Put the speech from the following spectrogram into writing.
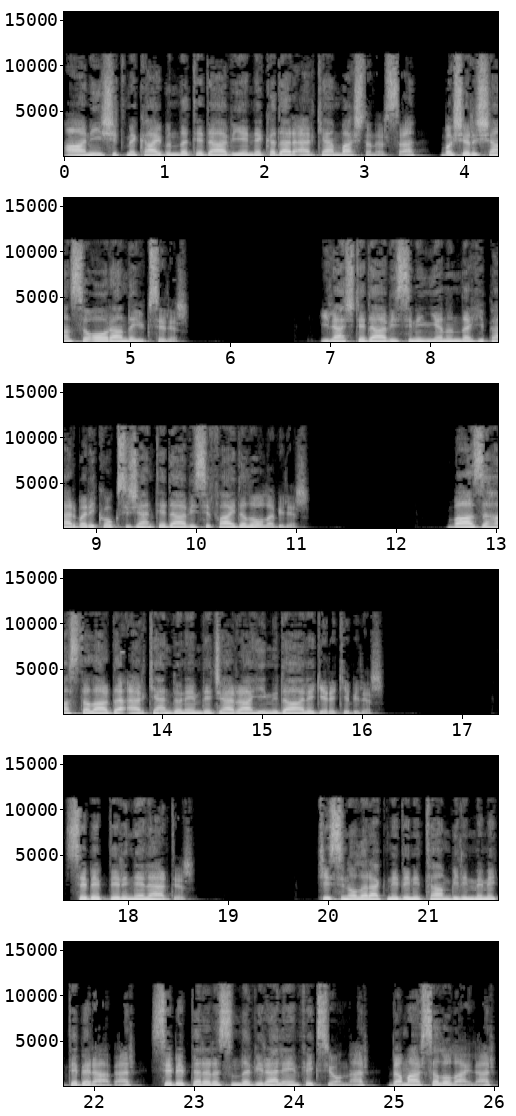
Ani işitme kaybında tedaviye ne kadar erken başlanırsa, başarı şansı o oranda yükselir. İlaç tedavisinin yanında hiperbarik oksijen tedavisi faydalı olabilir. Bazı hastalarda erken dönemde cerrahi müdahale gerekebilir. Sebepleri nelerdir? Kesin olarak nedeni tam bilinmemekte beraber, sebepler arasında viral enfeksiyonlar, damarsal olaylar,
